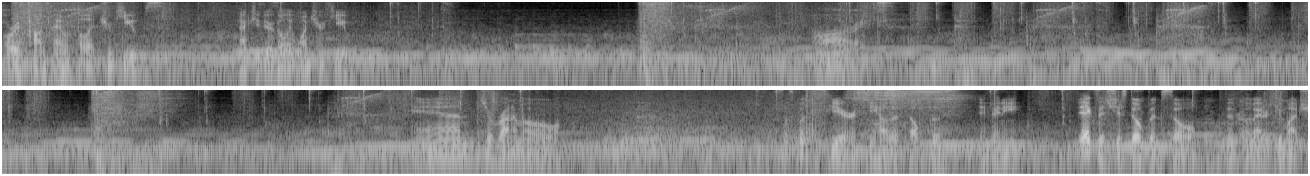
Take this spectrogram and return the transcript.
Or as Conclan would call it, true cubes. Actually, there's only one true cube. Geronimo. So let's put this here and see how this helps us, if any. The exit's just open, so... it doesn't really matter too much.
